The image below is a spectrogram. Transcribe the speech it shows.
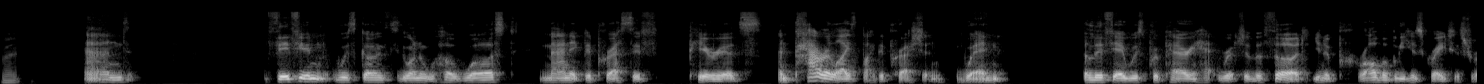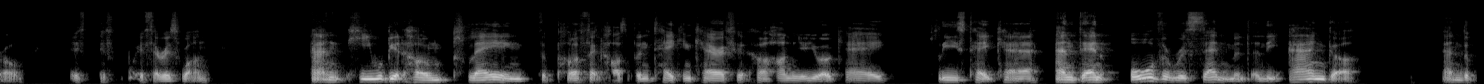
Right. And Vivien was going through one of her worst manic depressive periods and paralyzed by depression when Olivier was preparing Richard III, you know, probably his greatest role, if if if there is one. And he would be at home playing the perfect husband, taking care of her, oh, honey, are you okay? Please take care. And then all the resentment and the anger and the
